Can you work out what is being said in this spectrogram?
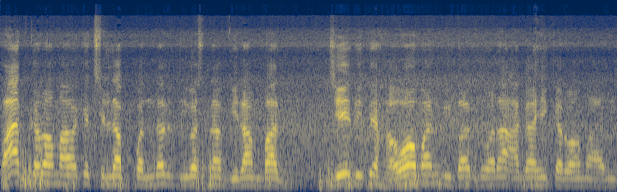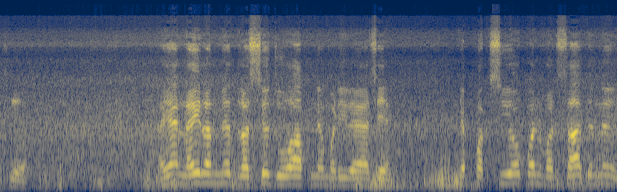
વાત કરવામાં આવે કે છેલ્લા પંદર દિવસના વિરામ બાદ જે રીતે હવામાન વિભાગ દ્વારા આગાહી કરવામાં આવી છે. અહીંયા નૈરમ્ય દ્રશ્યો જોવા આપને મળી રહ્યા છે કે પક્ષીઓ પણ વરસાદની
